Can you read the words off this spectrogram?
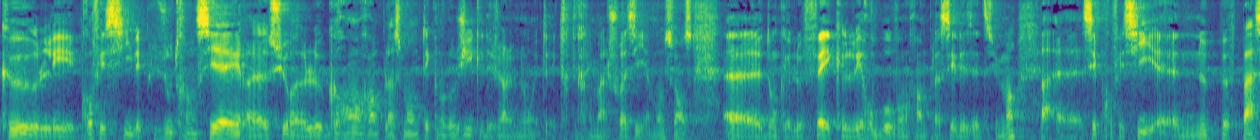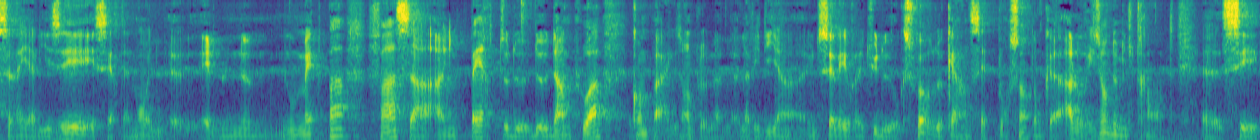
que les prophéties les plus outrancières euh, sur le grand remplacement technologique, déjà le nom était très, très mal choisi à mon sens, euh, donc le fait que les robots vont remplacer les êtres humains, bah, euh, ces prophéties euh, ne peuvent pas se réaliser et certainement elles, elles ne nous mettent pas face à, une perte d'emploi, de, comme par exemple l'avait dit une célèbre étude d'Oxford de 47%, donc à, l'horizon 2030. Euh, ces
